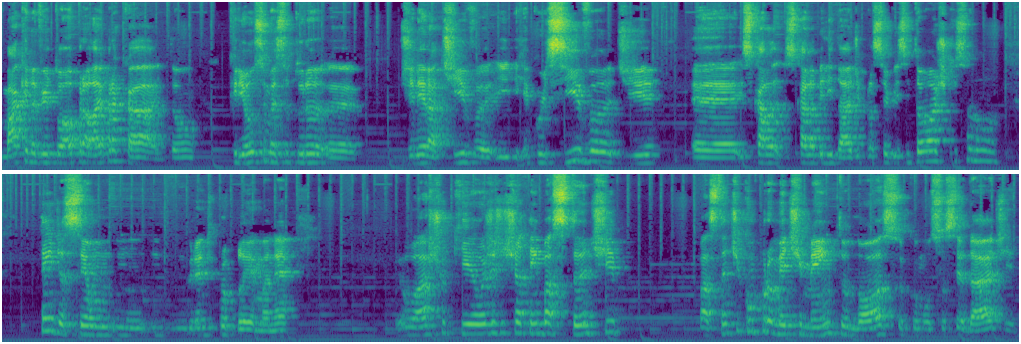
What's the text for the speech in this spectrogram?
máquina virtual para lá e para cá. Então, criou-se uma estrutura é, generativa e recursiva de é, escala, escalabilidade para serviço. Então, eu acho que isso não tende a ser um, um, um grande problema, né? Eu acho que hoje a gente já tem bastante bastante comprometimento nosso como sociedade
